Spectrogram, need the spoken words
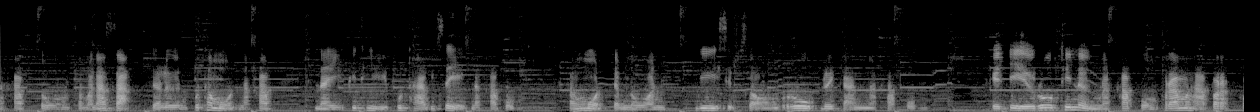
นะครับ ทรงสมณศักดิ์เจริญพุทธมนต์นะครับ ในพิธีพุทธาพิเศษนะครับผมทั้งหมดจำนวน 22 รูปด้วยกันนะครับผม เกจิรูปที่1นะครับผมพระมหาประก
